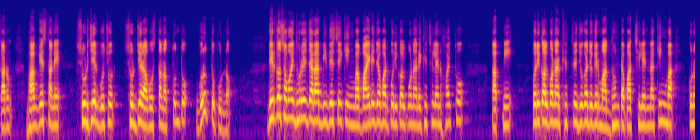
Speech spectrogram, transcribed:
কারণ ভাগ্যের স্থানে সূর্যের গোচর, সূর্যের অবস্থান অত্যন্ত গুরুত্বপূর্ণ। দীর্ঘ সময় ধরে যারা বিদেশে কিংবা বাইরে যাবার পরিকল্পনা রেখেছিলেন, হয়তো আপনি পরিকল্পনার ক্ষেত্রে যোগাযোগের মাধ্যমটা পাচ্ছিলেন না, কিংবা কোনো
